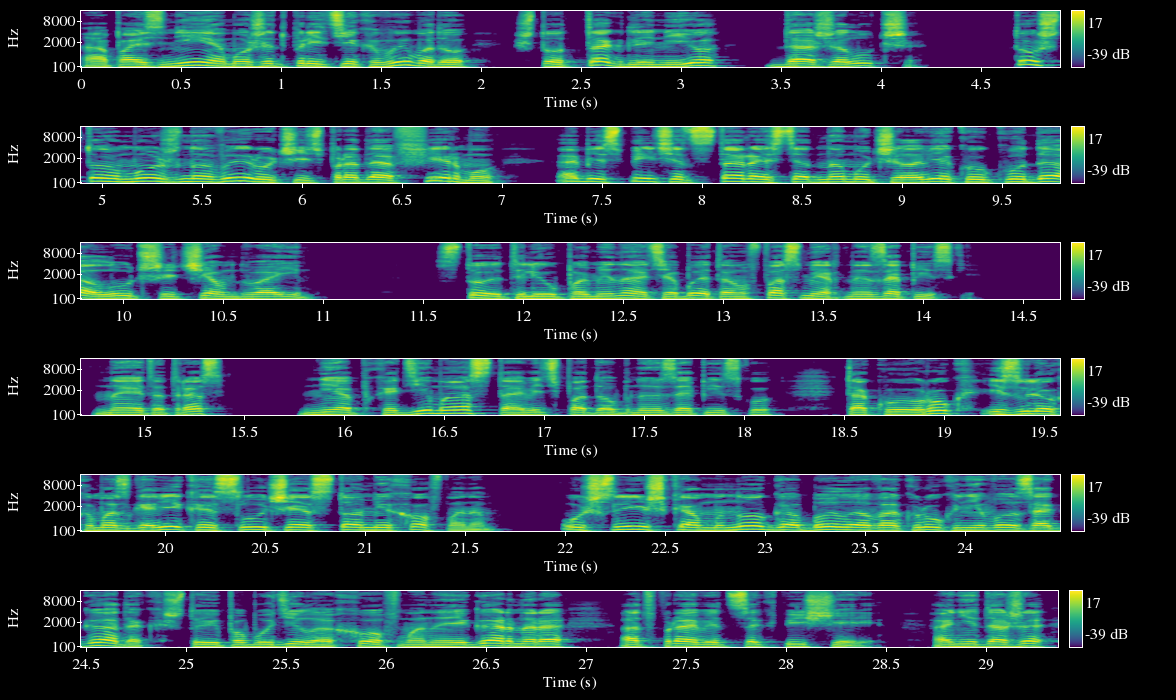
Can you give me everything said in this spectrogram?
А позднее может прийти к выводу, что так для нее даже лучше. То, что можно выручить, продав ферму, обеспечит старость одному человеку куда лучше, чем двоим. Стоит ли упоминать об этом в посмертной записке? На этот раз Необходимо оставить подобную записку. Такой урок извлек мозговик из случая с Томми Хоффманом. Уж слишком много было вокруг него загадок, что и побудило Хоффмана и Гарнера отправиться к пещере. Они даже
